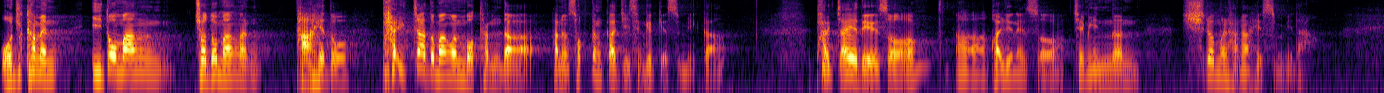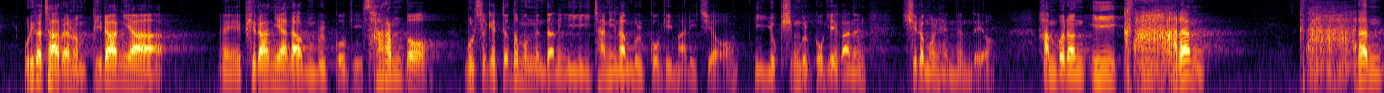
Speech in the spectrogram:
오죽하면 이 도망 저 도망은 다 해도 팔자 도망은 못한다 하는 속담까지 생겼겠습니까? 팔자에 대해서 어, 관련해서 재미있는 실험을 하나 했습니다 우리가 잘 아는 피라니아 에, 피라니아 나오는 물고기 사람도 물속에 뜯어먹는다는 이 잔인한 물고기 말이죠. 이 육식 물고기에 관한 실험을 했는데요. 한 번은 이 크다란 크다란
